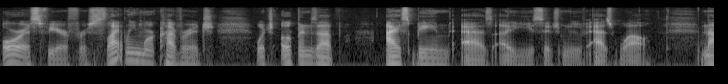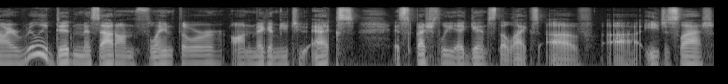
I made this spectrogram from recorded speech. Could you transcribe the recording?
Aura Sphere for slightly more coverage, which opens up Ice Beam as a usage move as well. Now, I really did miss out on Flamethrower on Mega Mewtwo X, especially against the likes of uh, Aegislash.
